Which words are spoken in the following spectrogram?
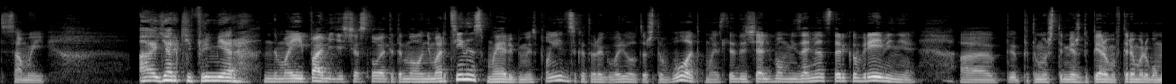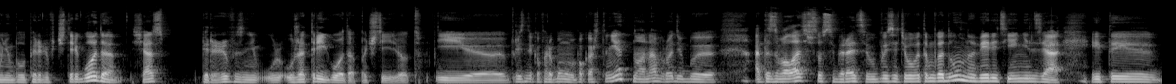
самый а яркий пример на моей памяти сейчас словит это Мелани Мартинес, моя любимая исполнительница, которая говорила то, что вот, мой следующий альбом не займет столько времени, а, потому что между первым и вторым альбомом у него был перерыв 4 года, сейчас перерыв из уже три года почти идет. И э, признаков альбома пока что нет, но она вроде бы отозвалась, что собирается выпустить его в этом году, но верить ей нельзя. И ты,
